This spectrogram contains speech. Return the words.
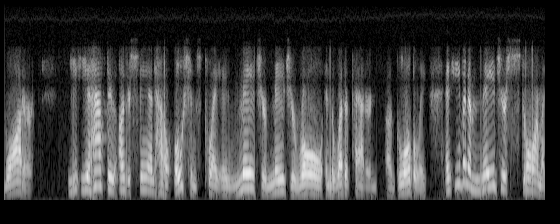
water, you, you have to understand how oceans play a major, major role in the weather pattern uh, globally. And even a major storm, a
